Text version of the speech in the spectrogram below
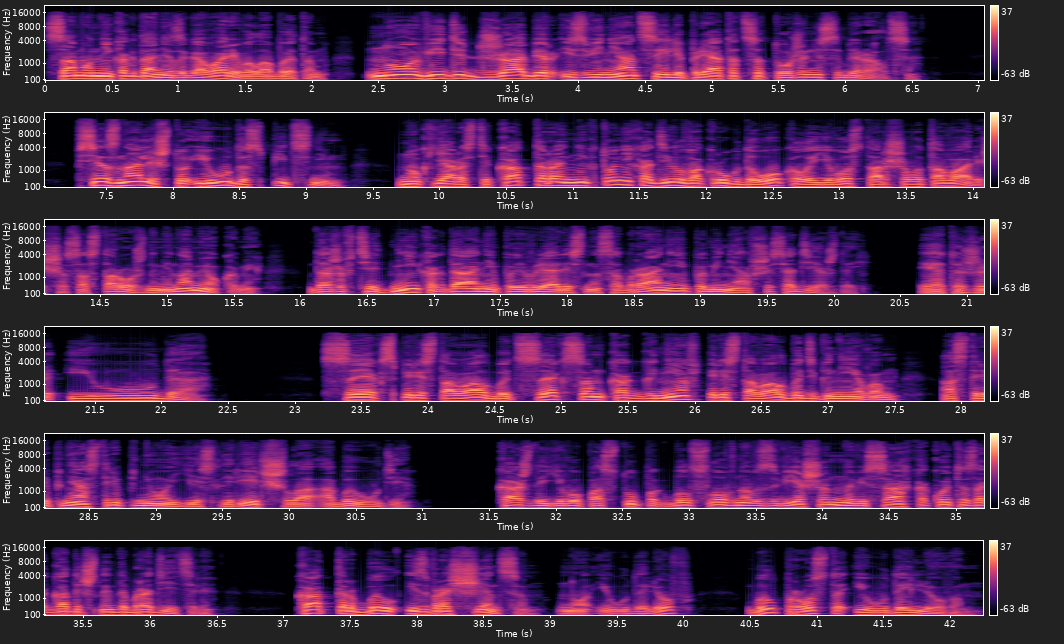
Сам он никогда не заговаривал об этом, но видеть Джабер извиняться или прятаться тоже не собирался. Все знали, что Иуда спит с ним, но к ярости Каттера никто не ходил вокруг да около его старшего товарища с осторожными намеками, даже в те дни, когда они появлялись на собрании, поменявшись одеждой. Это же Иуда. Секс переставал быть сексом, как гнев переставал быть гневом, а стрепня стрепней, если речь шла об Иуде. Каждый его поступок был словно взвешен на весах какой-то загадочной добродетели. Каттер был извращенцем, но Иуда Лев был просто Иудой Левом.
